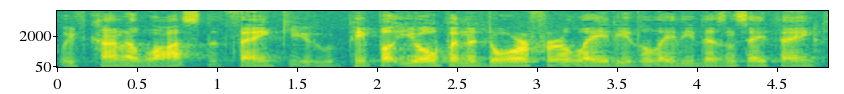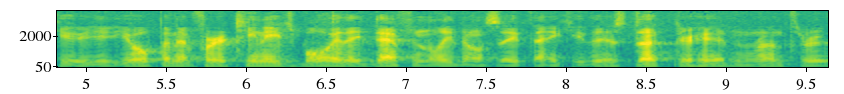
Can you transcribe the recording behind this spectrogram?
we've kind of lost the thank you. People, you open a door for a lady, the lady doesn't say thank you. you. You open it for a teenage boy, they definitely don't say thank you. They just duck their head and run through,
